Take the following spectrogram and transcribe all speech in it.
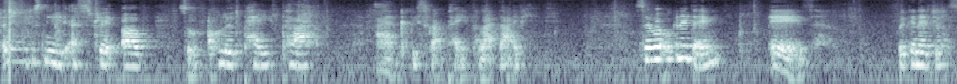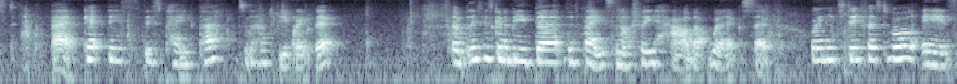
And then you just need a strip of sort of coloured paper, uh, it could be scrap paper like that. So what we're going to do is we're going to just uh, get this, this paper, it doesn't have to be a great bit, um, this is going to be the, the face and I'll show you how that works. So what you need to do first of all is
